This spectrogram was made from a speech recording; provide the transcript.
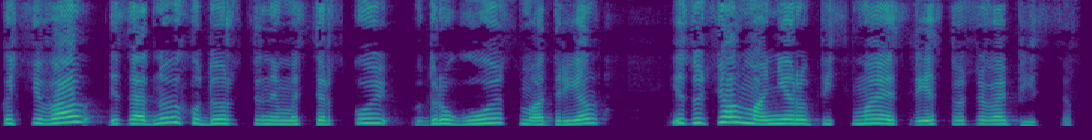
Кочевал из одной художественной мастерской в другую, смотрел, изучал манеру письма и средства живописцев –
